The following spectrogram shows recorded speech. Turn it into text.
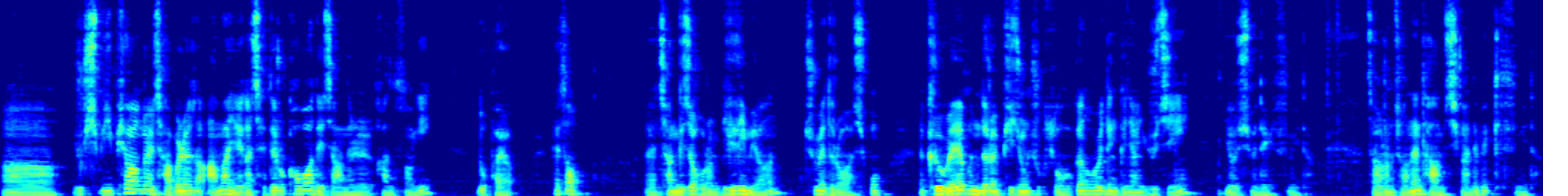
어, 62평을 잡으려도 아마 얘가 제대로 커버되지 않을 가능성이 높아요. 해서 네, 장기적으로 밀리면 춤에 들어가시고 그 외의 분들은 비중 축소 혹은 홀딩 그냥 유지 이어주시면 되겠습니다. 자 그럼 저는 다음 시간에 뵙겠습니다.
